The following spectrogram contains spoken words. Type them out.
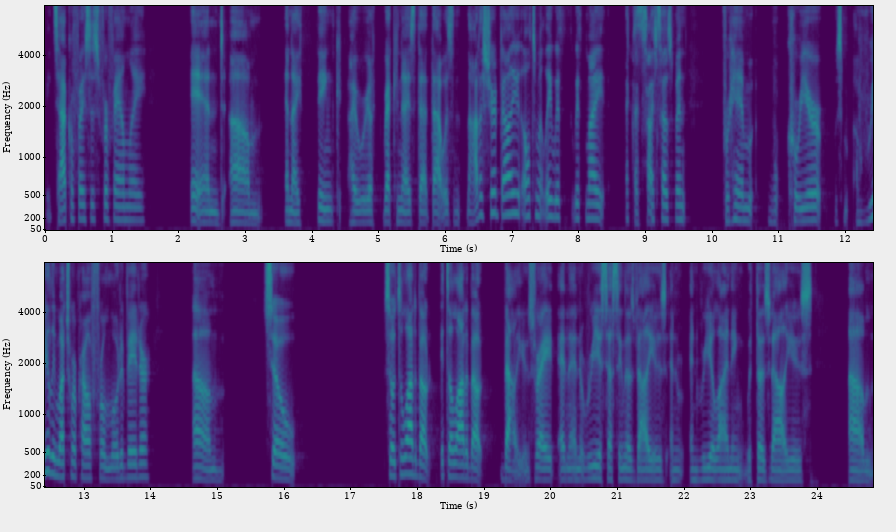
made sacrifices for family, and um, and I think I re- recognized that that was not a shared value ultimately with with my ex ex husband. For him, career was a really much more powerful motivator. Um, so so it's a lot about it's a lot about values, right? And then reassessing those values and and realigning with those values. Um,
